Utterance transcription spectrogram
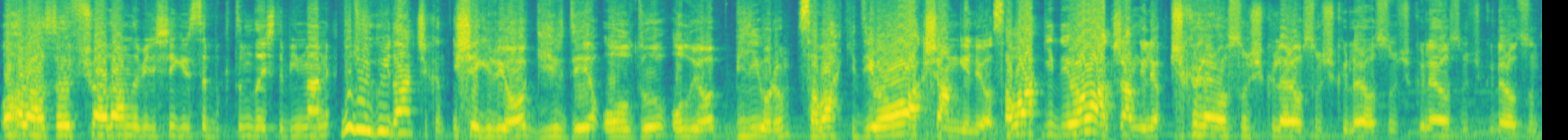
Ola sonra şu adamla bir işe girse bıktım da işte bilmem ne. Bu duyguydan çıkın. İşe giriyor, girdi, oldu, oluyor, biliyorum. Sabah gidiyor, akşam geliyor. Sabah gidiyor, akşam geliyor. Şükürler olsun, şükürler olsun, şükürler olsun, şükürler olsun, şükürler olsun,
